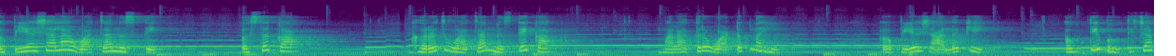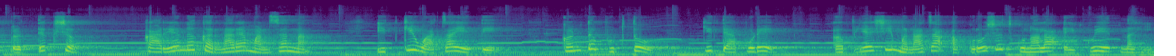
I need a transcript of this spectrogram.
अपयशाला वाचा नसते. असं का? खरंच वाचा नसते का? मला तर वाटत नाही. अपयश आलं की अवतीभोवतीच्या प्रत्यक्ष कार्य न करणाऱ्या माणसांना इतकी वाचा येते. कंठ फुटतो की त्यापुढे अपयशी मनाचा आक्रोशच कुणाला ऐकू येत नाही.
